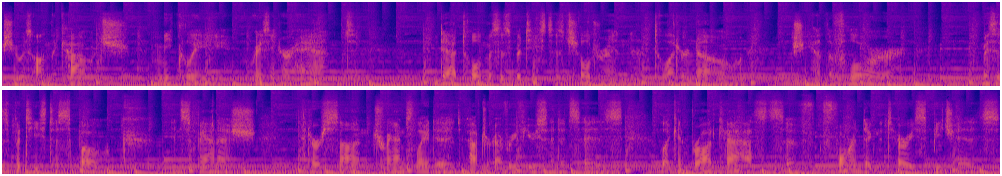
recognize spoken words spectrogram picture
She was on the couch, meekly raising her hand. Dad told Mrs. Batista's children to let her know she had the floor. Mrs. Batista spoke in Spanish, and her son translated after every few sentences, like in broadcasts of foreign dignitary speeches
